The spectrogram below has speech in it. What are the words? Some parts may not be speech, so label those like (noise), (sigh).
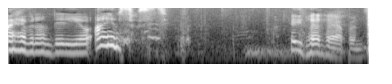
I have it on video. I am so (laughs) stupid. Hey, that happens.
